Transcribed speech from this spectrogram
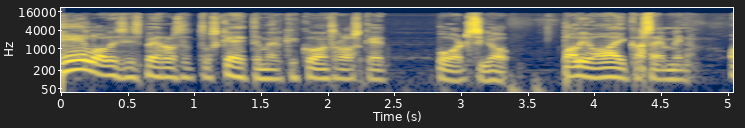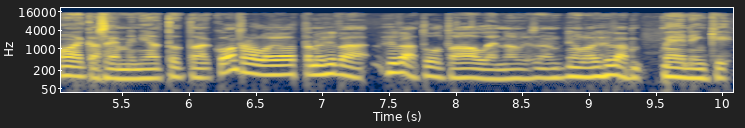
heillä oli siis perustettu skeittimerkki Control Skateboards jo paljon aikaisemmin aikaisemmin. Ja tota, Control oli ottanut hyvä, hyvä tulta alle. Ne oli, niillä oli hyvä meininki,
